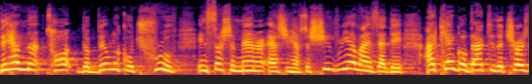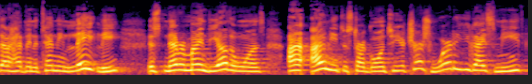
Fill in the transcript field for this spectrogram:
they have not taught the biblical truth in such a manner as you have. So she realized that day, I can't go back to the church that I have been attending lately. It's never mind the other ones. I, I need to start going to your church. Where do you guys meet?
